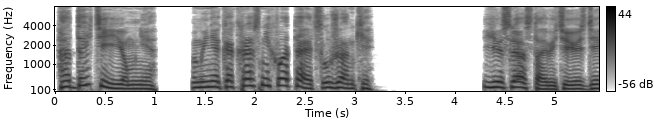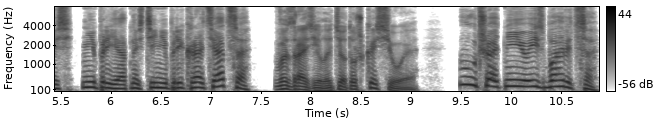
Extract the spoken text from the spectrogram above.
отдайте ее мне. У меня как раз не хватает служанки». «Если оставить ее здесь, неприятности не прекратятся», — возразила тетушка Сюэ. «Лучше от нее избавиться».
